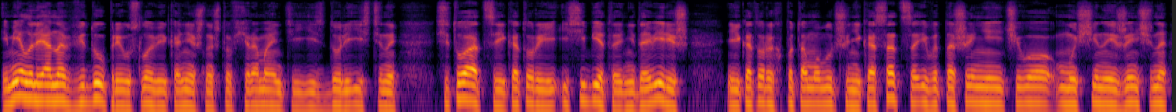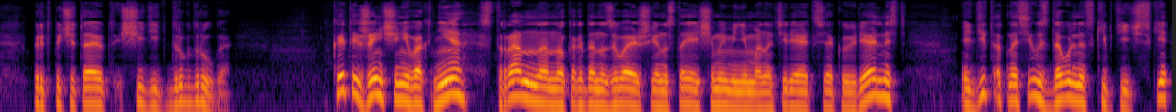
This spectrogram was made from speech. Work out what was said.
Имела ли она в виду, при условии, конечно, что в хиромантии есть доля истины, ситуации, которые и себе-то не доверишь, и которых потому лучше не касаться, и в отношении чего мужчина и женщина предпочитают щадить друг друга – к этой женщине в окне, странно, но когда называешь ее настоящим именем, она теряет всякую реальность, Эдит относилась довольно скептически,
